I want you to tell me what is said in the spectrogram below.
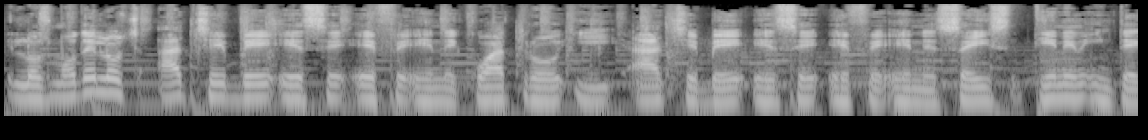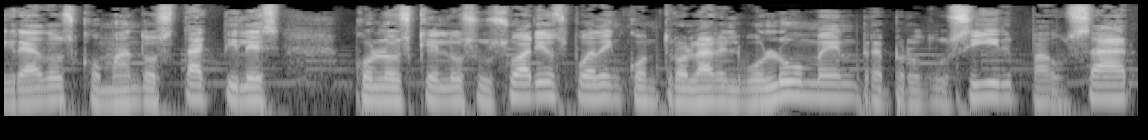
los modelos HBSFN4 y HBSFN6 tienen integrados comandos táctiles con los que los usuarios pueden controlar el volumen volumen, reproducir, pausar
